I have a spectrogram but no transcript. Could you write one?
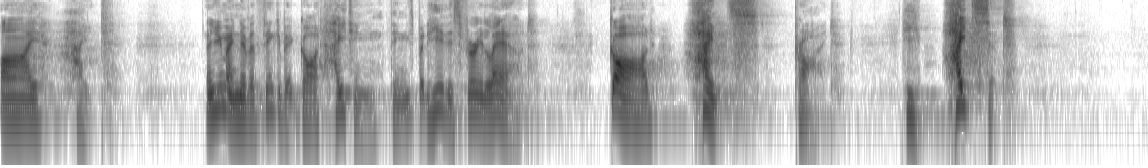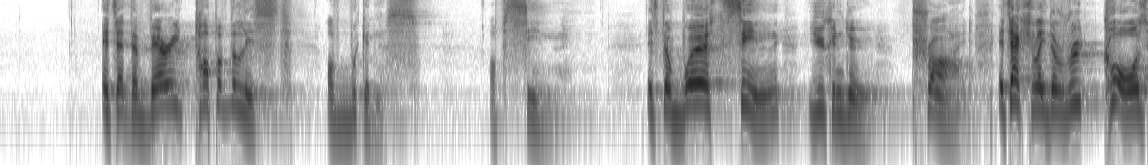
I hate. Now, you may never think about God hating things, but hear this very loud God hates pride, He hates it. It's at the very top of the list of wickedness of sin. It's the worst sin you can do pride. It's actually the root cause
